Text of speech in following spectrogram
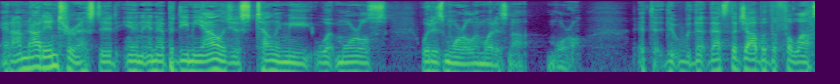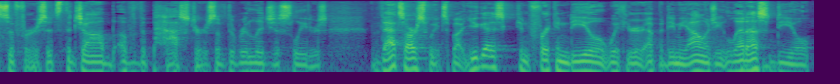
and I'm not interested in an epidemiologist telling me what morals, what is moral and what is not moral. It, the, the, that's the job of the philosophers. It's the job of the pastors, of the religious leaders. That's our sweet spot. You guys can frickin' deal with your epidemiology. Let us deal.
